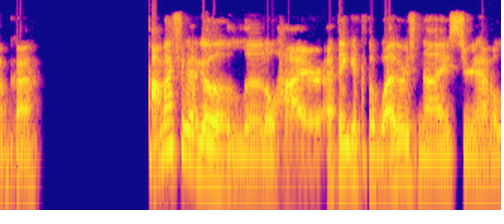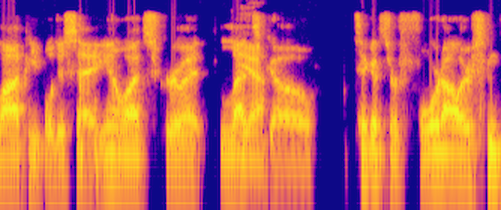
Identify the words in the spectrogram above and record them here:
Okay. I'm actually going to go a little higher. I think if the weather's nice, you're going to have a lot of people just say, you know what, screw it, let's Yeah. go. Tickets are four dollars and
